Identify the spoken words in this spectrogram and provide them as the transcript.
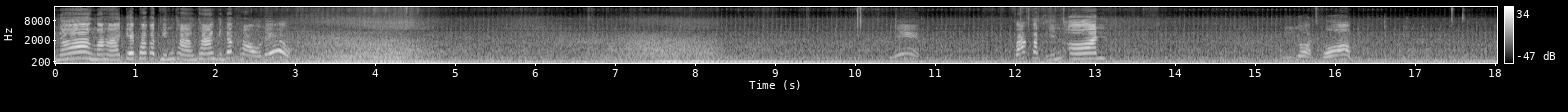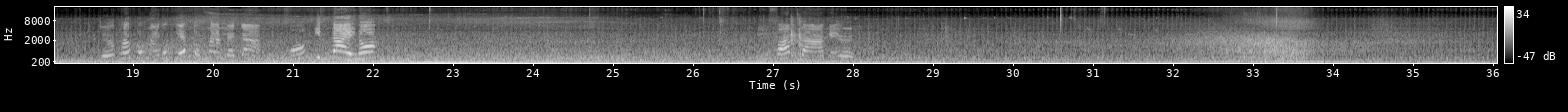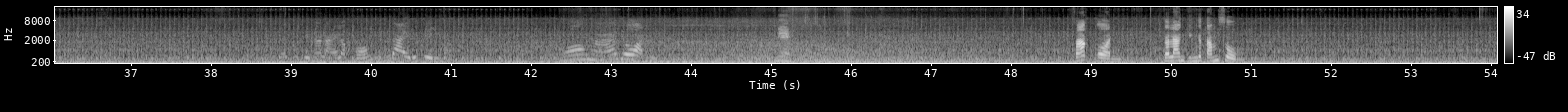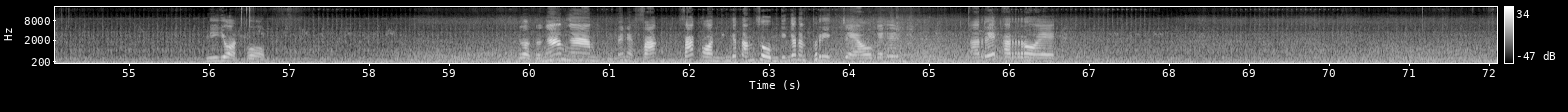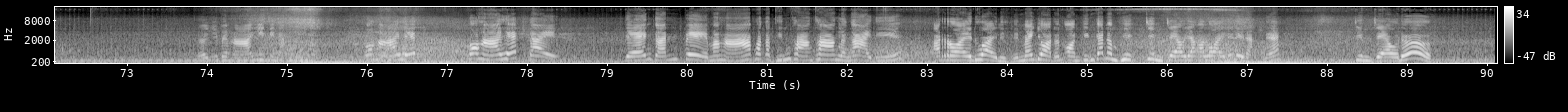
พี่น้องมาหาเก็บผักกระถินข้างทางกินตะเข่าเร็วนี่ผักกระถินอ่อน มียอดพอมเจอพักตรงไหนก็เก็บตรงนั้นแหละจ้ะของกินได้เนาะ มีฟักดาแกเอ้ยเดี๋ยวจะเป็นอะไรล่ะ ของกินได้หรือเป็นน่ะมองหายอด นี่ฟักก่อนกำลังกินกระตำสมมียอดพร้อมยอดก็งามงามเห็นไหมเนี่ยฟักฟักอ่อนกินก็ตำส้มกินก็น้ำพริกแจ่วแกเอ้ยอร่อยอร่อย ดี๋ยวที่ไปหาอีกนี่นะก็หาเฮ็ด ก็หาเฮ็ดได้แกงกันเป้มาหาผักกระถินข้างทางเลยง่ายดี อร่อยด้วยนี่เห็นไหมยอดอ่อนๆกินกับน้ำพริก จิ้มแจวยังอร่อยเลยเลยนะเนี่ยจิ้มแจวเด้อ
